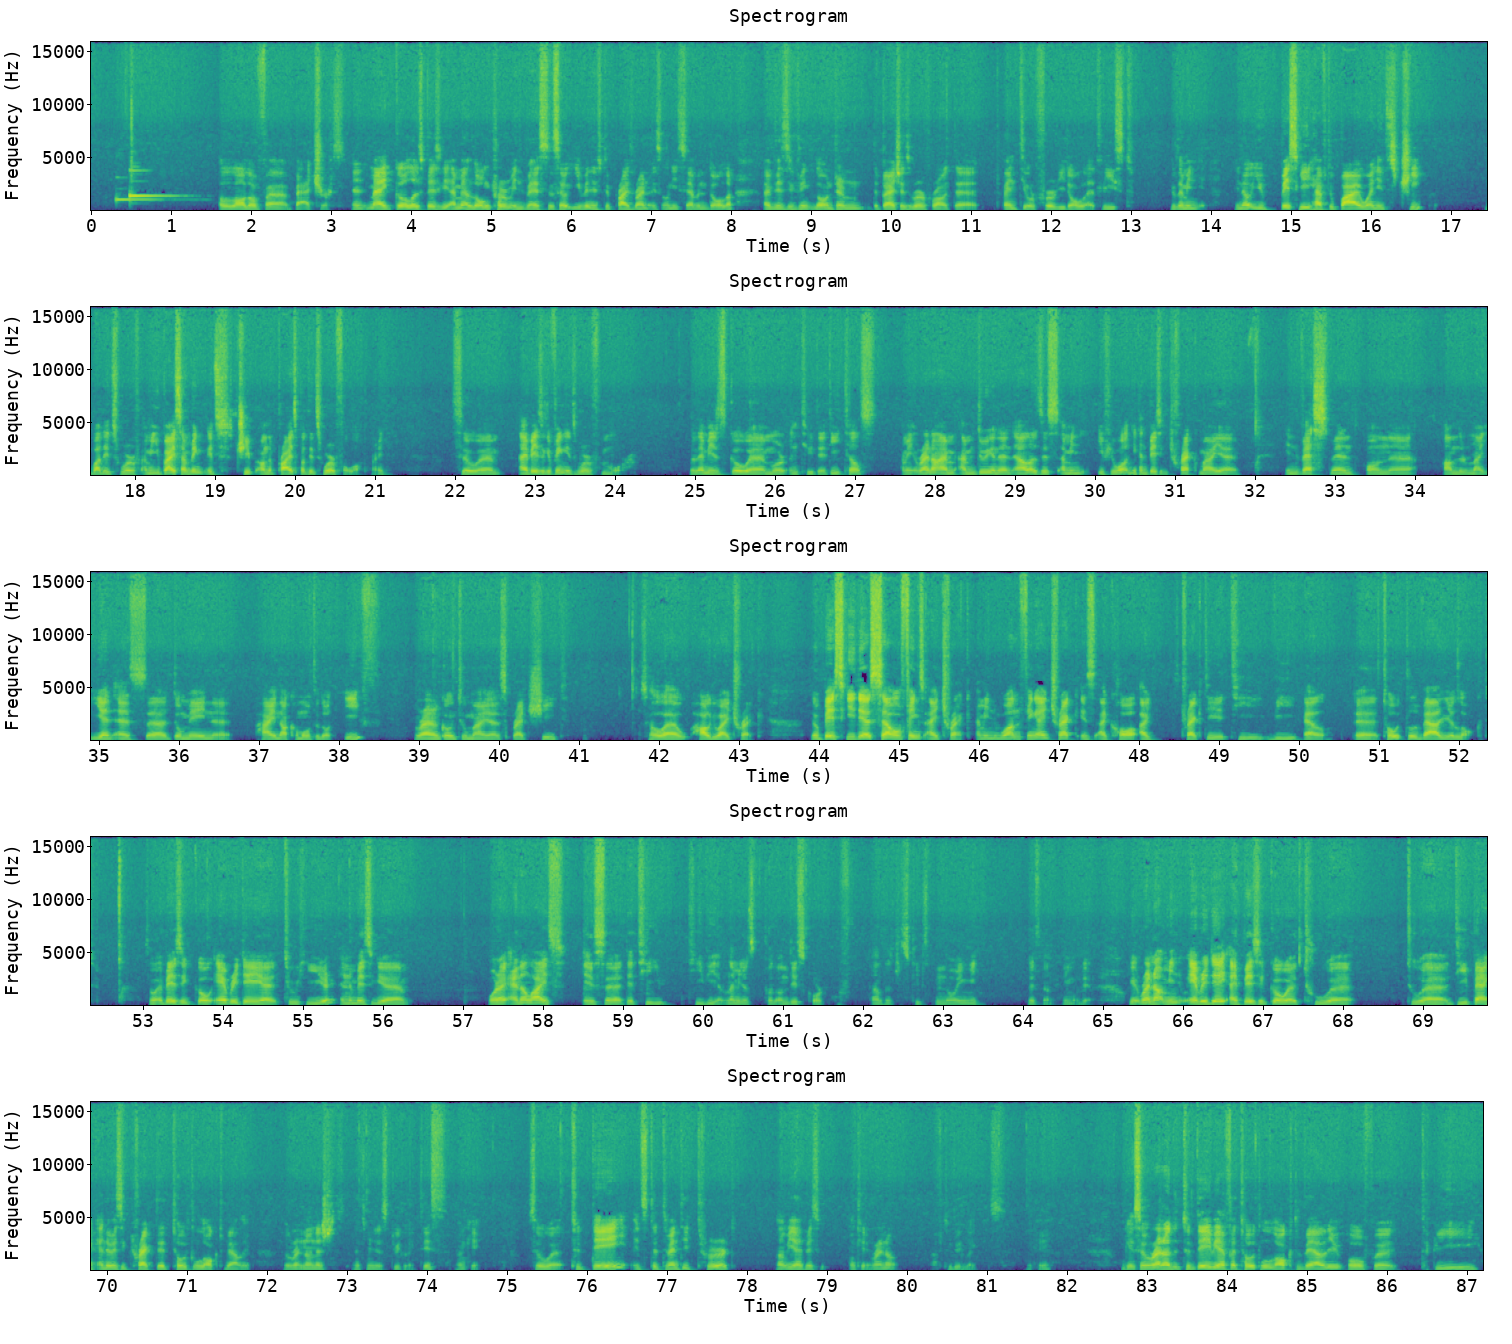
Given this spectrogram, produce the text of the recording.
a lot of uh, badgers. And my goal is basically, I'm a long-term investor. So even if the price right now is only $7, I basically think long-term, the badge is worth around uh, 20 or $30 at least. Because I mean, you know, you basically have to buy when it's cheap, but it's worth, I mean, you buy something, it's cheap on the price, but it's worth a lot, right? So um, I basically think it's worth more. So let me just go uh, more into the details. I mean, right now I'm, I'm doing an analysis. I mean, if you want, you can basically track my uh, investment on uh, under my ENS uh, domain uh, hinakamoto.eth. Right now I'm going to my uh, spreadsheet. So uh, how do I track? So basically there are several things I track. I mean, one thing I track is I call, I track the TVL, the total value locked. So I basically go every day uh, to here, and then basically uh, what I analyze is uh, the T TV. Let me just put on Discord. It just keeps annoying me. It's not anymore there. Okay, right now, I mean, every day I basically go uh, to uh, to a uh, DeBank and I basically track the total locked value. So right now, let's let me just do it like this. Okay. So uh, today it's the 23rd. Uh, we have basically okay. Right now to do it like this. Okay. Okay, so right now today we have a total locked value of uh, three,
